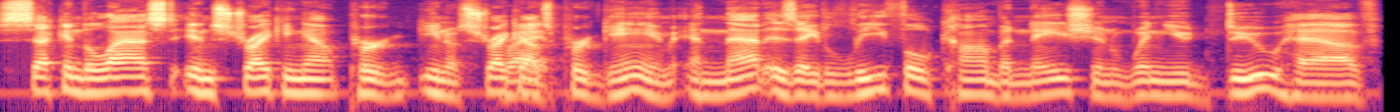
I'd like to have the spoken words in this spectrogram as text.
Second to last in striking out per you know strikeouts Right. per game, and that is a lethal combination when you do have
